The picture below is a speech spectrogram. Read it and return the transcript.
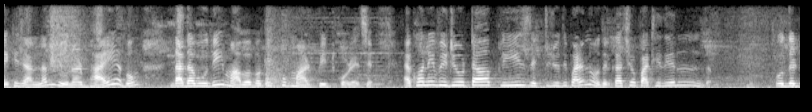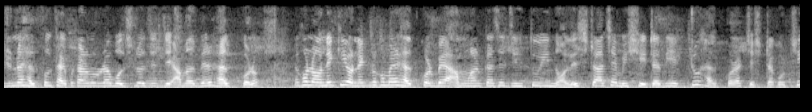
দেখে জানলাম যে ওনার ভাই এবং দাদা বৌদি মা বাবাকে খুব মারপিট করেছে। এখন এই ভিডিওটা প্লিজ একটু যদি পারেন ওদের কাছেও পাঠিয়ে দিন। ওদের জন্য হেল্পফুল থাকবে। কারণ ওরা বলছিল যে আমাদের হেল্প করো। এখন অনেকেই অনেক রকমের হেল্প করবে। আমার কাছে যেহেতু এই নলেজটা আছে, আমি সেটা দিয়ে একটু হেল্প করার চেষ্টা করছি।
